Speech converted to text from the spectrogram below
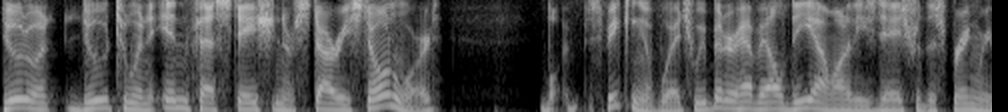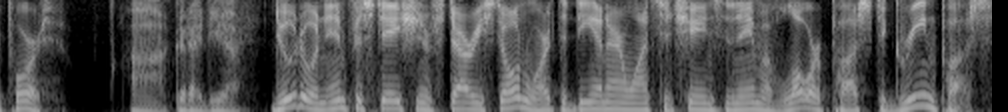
Due to, an, due to an infestation of starry stonewort, speaking of which, we better have LD on one of these days for the spring report. Ah, good idea. Due to an infestation of starry stonewort, the DNR wants to change the name of lower pus to green pus.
